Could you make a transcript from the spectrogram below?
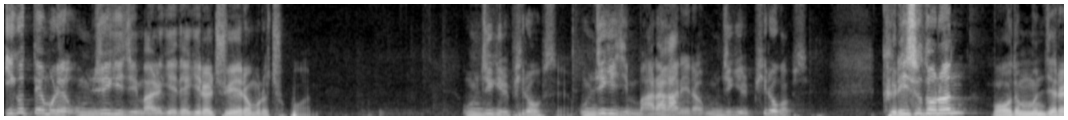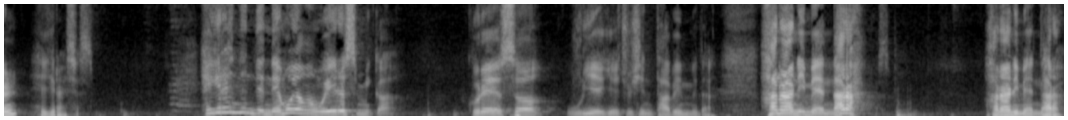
이것 때문에 움직이지 말게 되기를 주의 이름으로 축복합니다. 움직일 필요 없어요. 움직이지 마라가 아니라 움직일 필요가 없어요. 그리스도는 모든 문제를 해결하셨습니다. 해결했는데 내 모양은 왜 이렇습니까? 그래서 우리에게 주신 답입니다. 하나님의 나라. 하나님의 나라.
